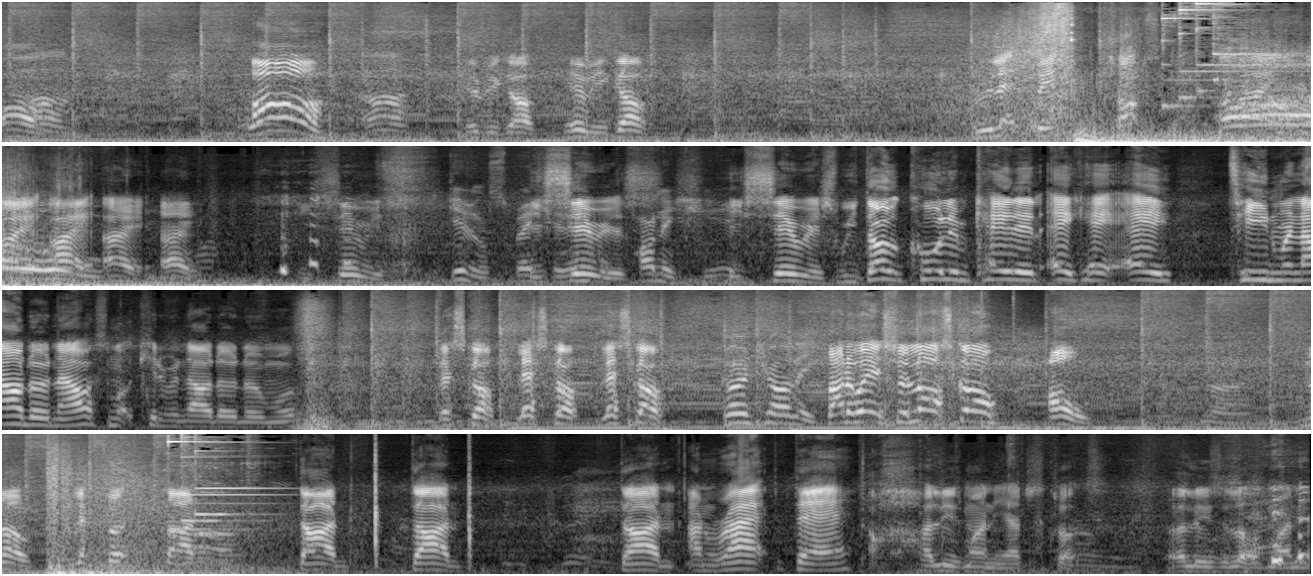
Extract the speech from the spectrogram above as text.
oh, Oh, oh! oh. Here we go. Here we go. Roulette spin. Chops. Aye, aye, aye, aye, aye. He's serious. Give him space. He's serious. Punish you. He's serious. We don't call him Kaden, aka Teen Ronaldo now. It's not Kid Ronaldo no more. Let's go. Let's go. Let's go. Go on, Charlie. By the way, it's your last goal. Oh. No. Left foot. Done. Done. Done. Done. And right there. Oh, I lose money. I just clocked. I lose a lot of money.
